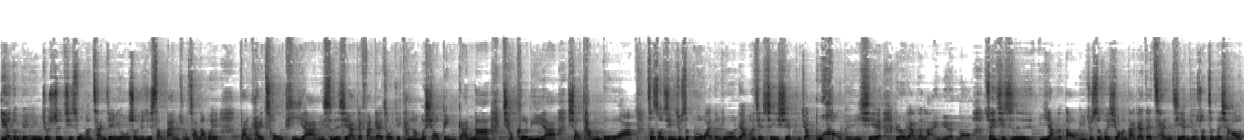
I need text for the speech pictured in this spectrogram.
第二个原因就是，其实我们餐间有的时候，尤其上班族常常会翻开抽屉呀，你是。现在在翻盖抽屉，看看有没有小饼干呐、巧克力呀、小糖果啊。这时候其实就是额外的热量，而且是一些比较不好的一些热量的来源哦。所以其实一样的道理，就是会希望大家在餐间，比如说真的想要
